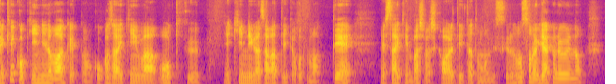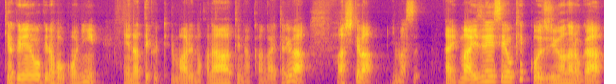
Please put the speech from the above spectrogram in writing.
え結構金利のマーケットもここ最近は大きく金利が下がっていたこともあって、債券バシバシ買われていたと思うんですけれども、その逆流の、逆流の動きの方向になっていくっていうのもあるのかなっていうのは考えたりは、まあ、してはいます。はい。まあ、いずれにせよ結構重要なのが、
